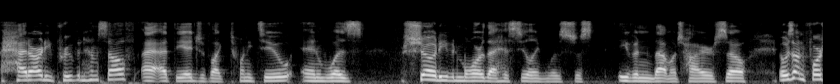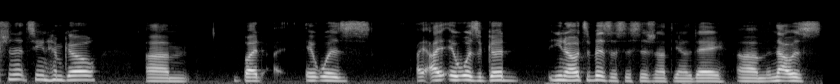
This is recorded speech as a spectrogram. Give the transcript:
had already proven himself at, at the age of like 22 and was showed even more that his ceiling was just even that much higher. So it was unfortunate seeing him go, um, but it was I, I, it was a good you know it's a business decision at the end of the day, um, and that was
